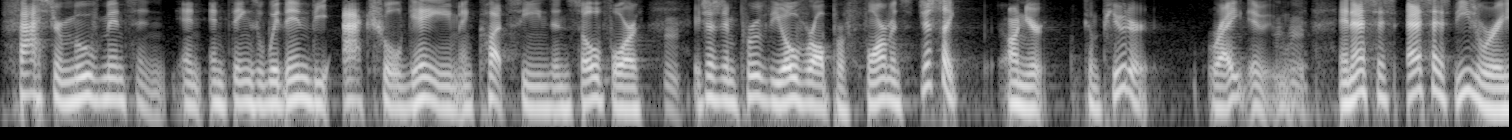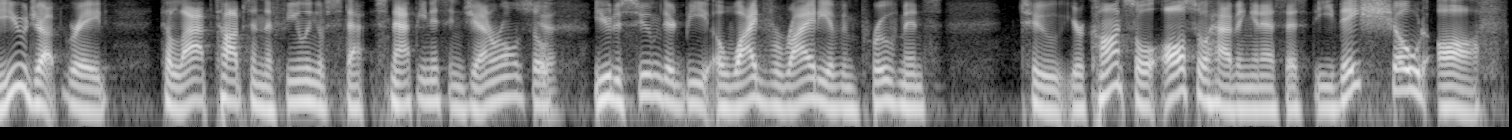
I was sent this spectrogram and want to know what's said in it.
faster movements and, and, and things within the actual game and cutscenes and so forth. Hmm. It just improved the overall performance, just like on your computer, right? It- And SS, SSDs were a huge upgrade to laptops and the feeling of sta- snappiness in general. So Yeah. you'd assume there'd be a wide variety of improvements to your console also having an SSD. They showed off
